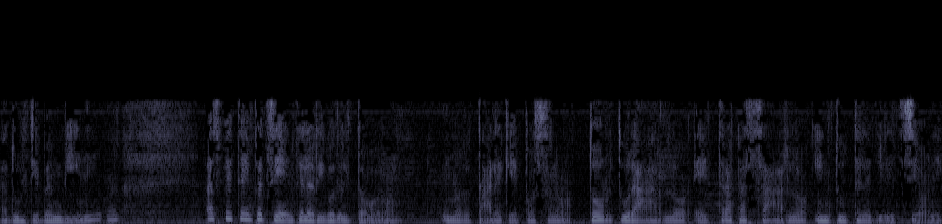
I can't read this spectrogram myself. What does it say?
adulti e bambini, eh, aspetta impaziente l'arrivo del toro in modo tale che possano torturarlo e trapassarlo in tutte le direzioni.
